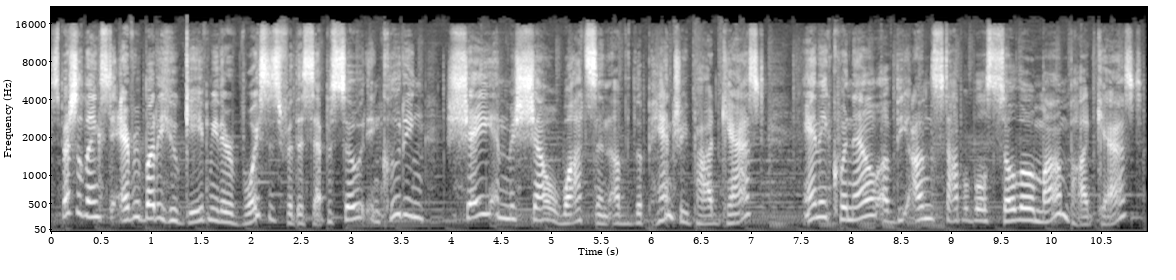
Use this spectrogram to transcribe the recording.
Special thanks to everybody who gave me their voices for this episode, including Shea and Michelle Watson of the Pantry Podcast, Annie Quinnell of the Unstoppable Solo Mom podcast,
